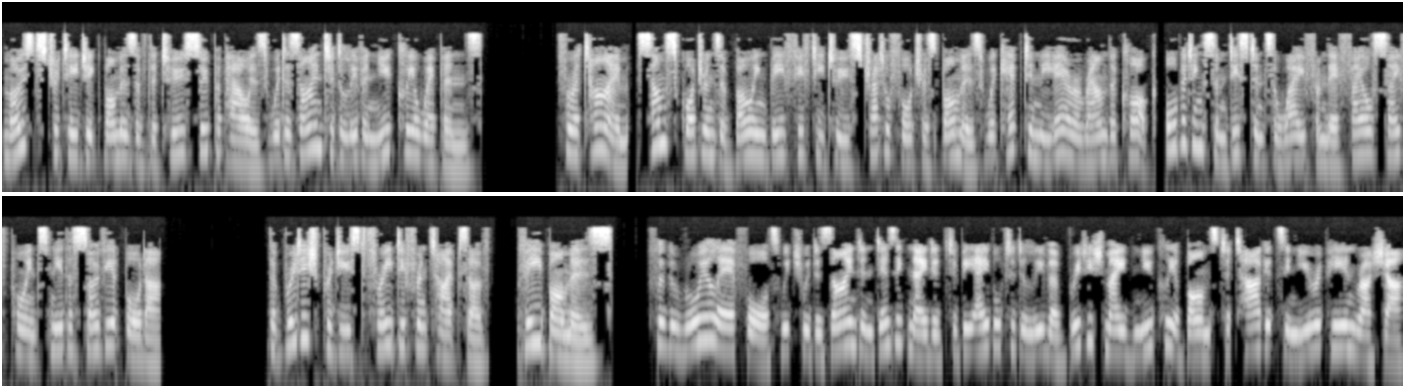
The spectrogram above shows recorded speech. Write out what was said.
Most strategic bombers of the two superpowers were designed to deliver nuclear weapons. For a time, some squadrons of Boeing B-52 Stratofortress bombers were kept in the air around the clock, orbiting some distance away from their fail-safe points near the Soviet border. The British produced three different types of V-bombers for the Royal Air Force which were designed and designated to be able to deliver British-made nuclear bombs to targets in European Russia.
